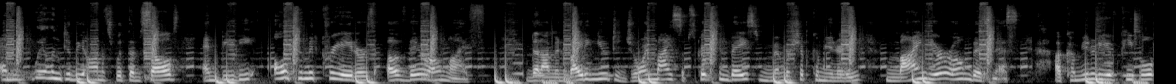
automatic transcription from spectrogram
and willing to be honest with themselves and be the ultimate creators of their own life then I'm inviting you to join my subscription based membership community, Mind Your Own Business, a community of people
